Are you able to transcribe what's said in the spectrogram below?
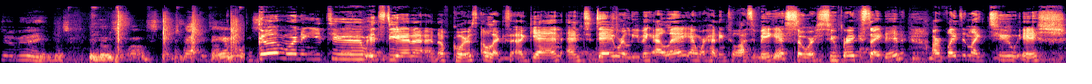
Good morning, YouTube. It's Deanna and, of course, Alexa again. And today we're leaving LA and we're heading to Las Vegas. So we're super excited. Our flight's in like two ish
